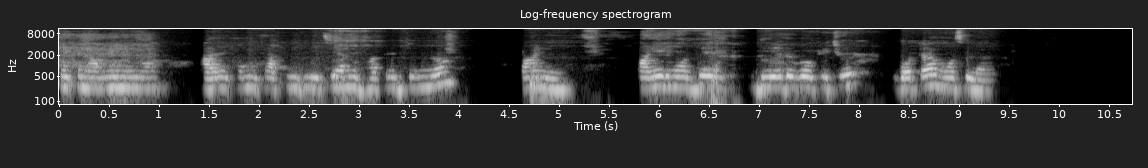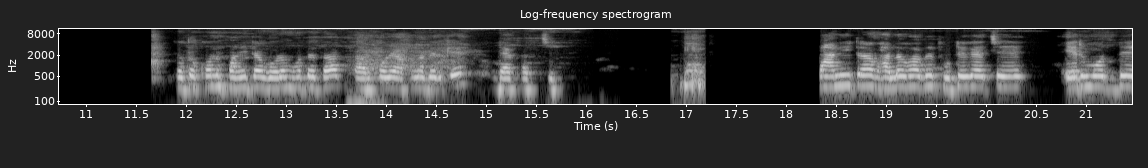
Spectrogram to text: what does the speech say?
থেকে নামিয়ে নিলাম। আর এখানে চাপিয়ে দিয়েছি আমি ভাতের জন্য। পানি, পানির মধ্যে দিয়ে দেবো কিছু, গোটা মশলা। ততক্ষণ পানিটা গরম হতে থাক, তারপরে আপনাদেরকে দেখাচ্ছি। পানিটা ভালোভাবে ফুটে গেছে, এর মধ্যে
